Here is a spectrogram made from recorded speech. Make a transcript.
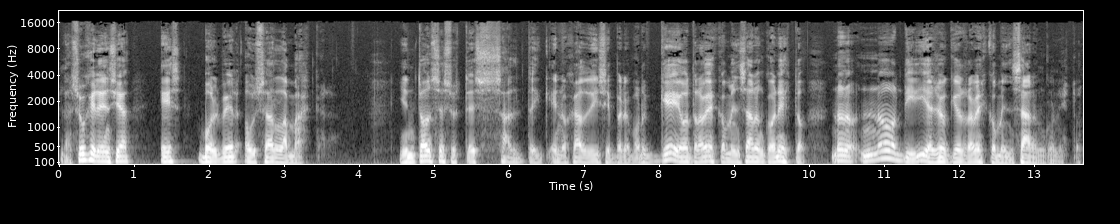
la sugerencia es volver a usar la máscara. Y entonces usted salta enojado y dice, pero ¿por qué otra vez comenzaron con esto? No, no, no diría yo que otra vez comenzaron con esto.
